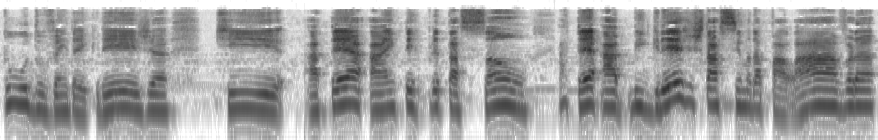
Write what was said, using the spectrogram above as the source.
tudo vem da igreja, que até a interpretação, até a igreja está acima da palavra,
